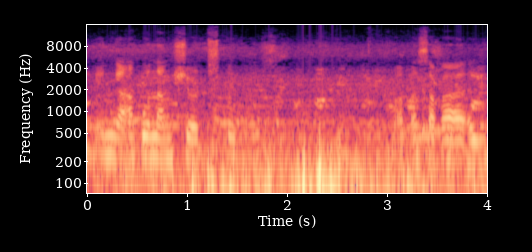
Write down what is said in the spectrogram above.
Tingin nga ako ng shorts to guys. Baka sakali.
